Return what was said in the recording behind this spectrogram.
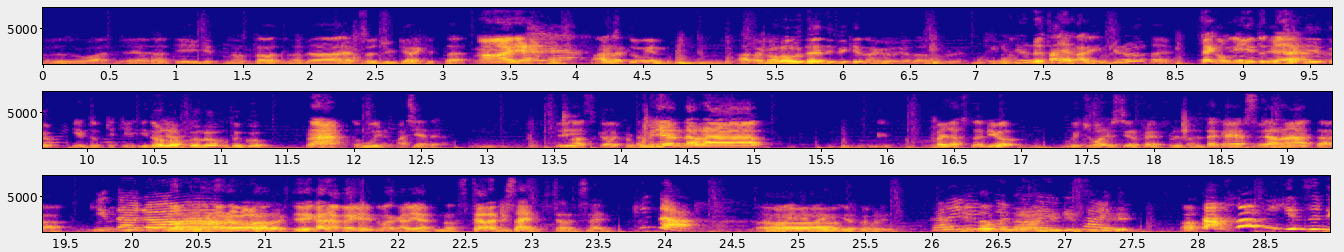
Terus what? Ya nanti kita nonton ada episode juga kita. Oh iya. Harus tungguin. Hmm. Atau kalau udah dibikin aku nggak tahu. Mungkin, mungkin udah tayang kali. Mungkin udah tayang. Cek di YouTube-nya. ya, Cek di YouTube. YouTube cek YouTube. Kalau belum tunggu. Nah, tungguin pasti ada. Hmm. Jadi, tapi di antara banyak studio, which one is your favorite? Maksudnya kayak Ya, secara kita. Kita Kita. dong. No, no, no, no, no. Jadi kan kayak ini tempat kalian. No, secara desain, secara desain. Kita. Emang ini paling your favorite. Karena ini Kita bukan beneran desain bikin desain. sendiri. Hah? Kakak bikin sendiri.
